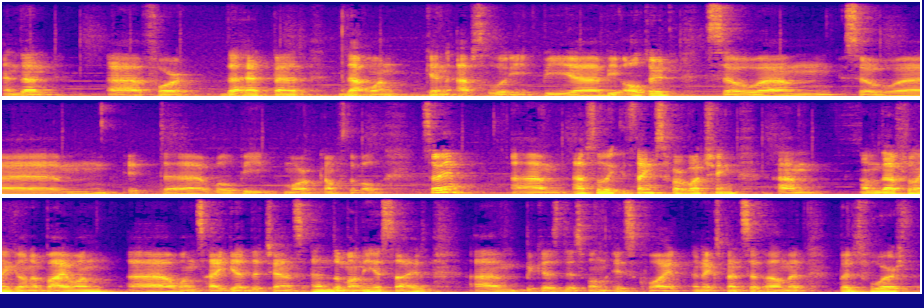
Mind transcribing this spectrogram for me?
and then uh, for the head pad, that one can absolutely be uh, be altered, so um, so it uh, will be more comfortable. So yeah, um, absolutely, thanks for watching. Um, I'm definitely gonna buy one uh, once I get the chance and the money aside, um, because this one is quite an expensive helmet, but it's worth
